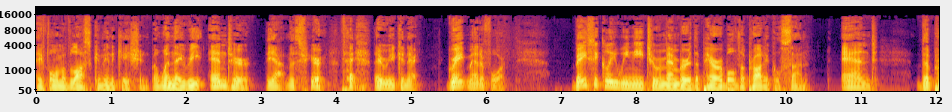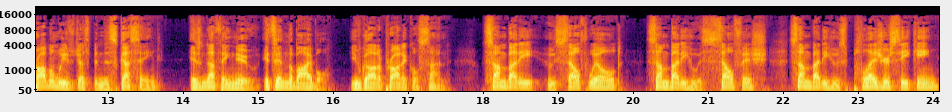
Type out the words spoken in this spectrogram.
a form of lost communication. But when they re-enter the atmosphere, they, they reconnect. Great metaphor. Basically, we need to remember the parable of the prodigal son. And the problem we've just been discussing is nothing new. It's in the Bible. You've got a prodigal son. Somebody who's self-willed, somebody who is selfish, somebody who's pleasure seeking,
